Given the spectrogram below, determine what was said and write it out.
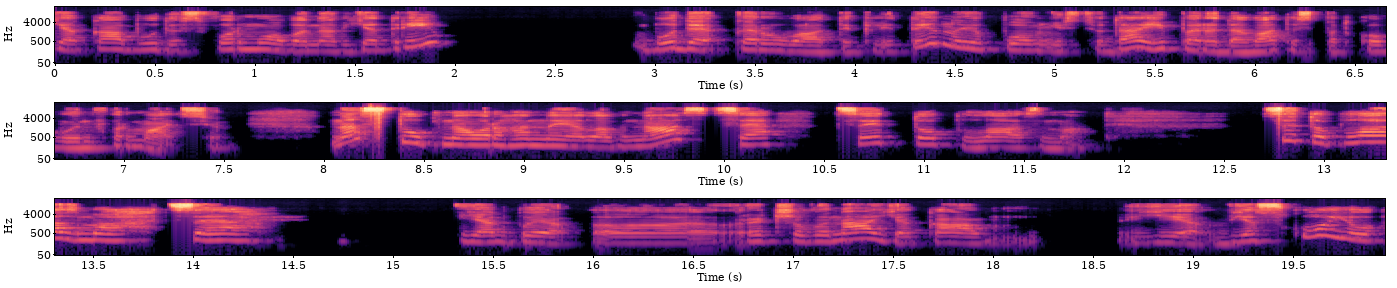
яка буде сформована в ядрі, буде керувати клітиною повністю да, і передавати спадкову інформацію. Наступна органела в нас це цитоплазма. Цитоплазма це якби е, речовина, яка є в'язкою.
